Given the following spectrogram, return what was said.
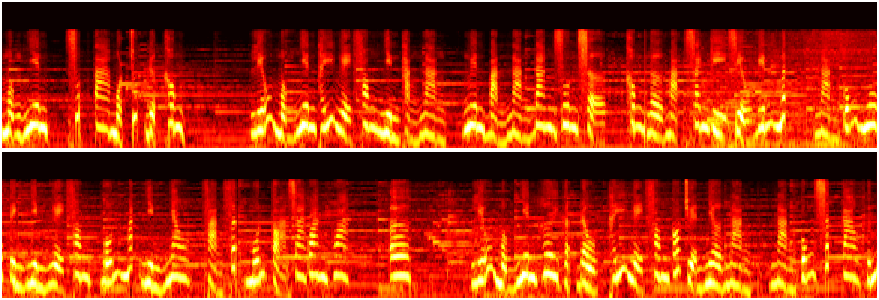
Mộng Nhiên, giúp ta một chút được không? Liễu Mộng Nhiên thấy Nghệ Phong nhìn thẳng nàng, nguyên bản nàng đang run sợ, không ngờ mạc xanh kỳ diệu biến mất Nàng cũng nhu tình nhìn nghệ phong, Bốn mắt nhìn nhau, phảng phất muốn tỏa ra quang hoa. Ơ! Liễu mộng nhiên hơi gật đầu, Thấy nghệ phong có chuyện nhờ nàng Nàng cũng rất cao hứng.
